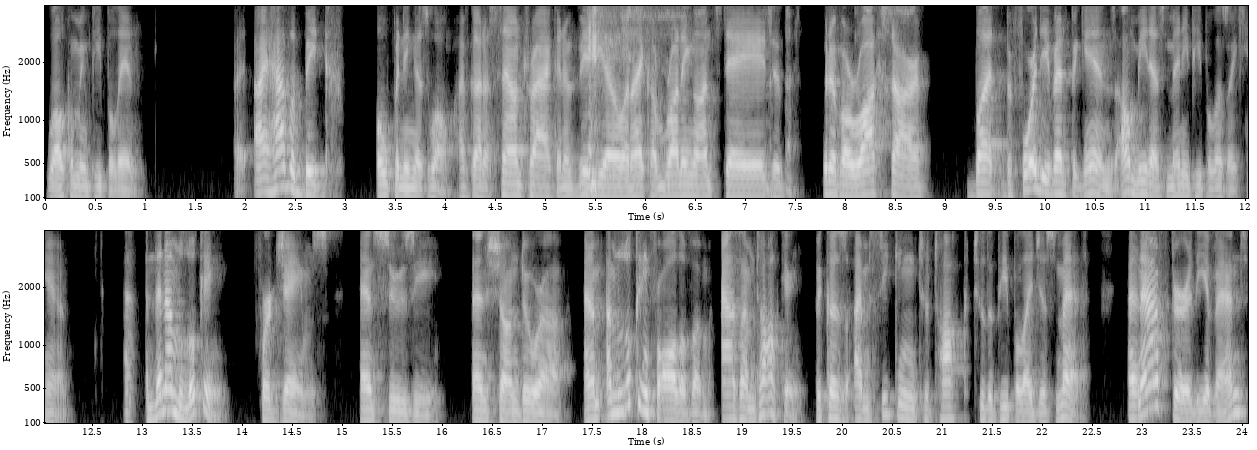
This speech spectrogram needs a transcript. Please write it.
welcoming people in. I have a big opening as well. I've got a soundtrack and a video, and I come running on stage and a bit of a rock star. But before the event begins, I'll meet as many people as I can. And then I'm looking for James and Susie and Shandura. And I'm, I'm looking for all of them as I'm talking because I'm seeking to talk to the people I just met. And after the event,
